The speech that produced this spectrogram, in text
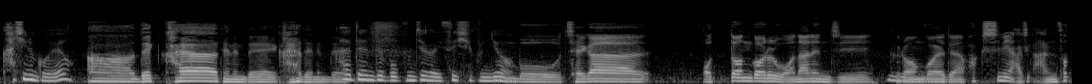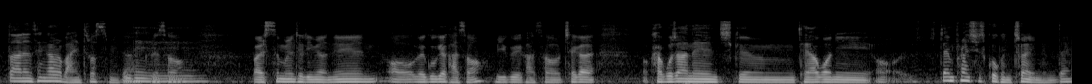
가시는 거예요? 아, 네, 가야 되는데, 가야 되는데. 가야 되는데 뭐 문제가 있으시군요. 뭐, 제가 어떤 거를 원하는지 그런 음. 거에 대한 확신이 아직 안 섰다는 생각을 많이 들었습니다. 네. 그래서 말씀을 드리면은 어, 외국에 가서 미국에 가서 제가 가고자 하는 지금 대학원이 어, 샌프란시스코 근처에 있는데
